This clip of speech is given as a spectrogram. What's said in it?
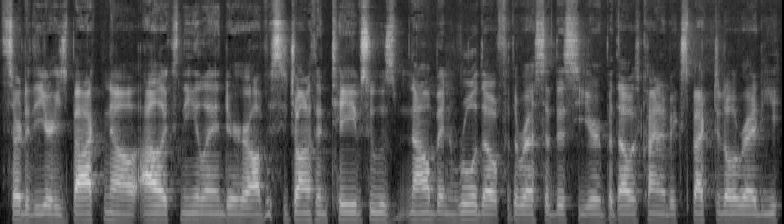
start of the year. He's back now. Alex Nylander, obviously Jonathan Toews, who has now been ruled out for the rest of this year, but that was kind of expected already.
